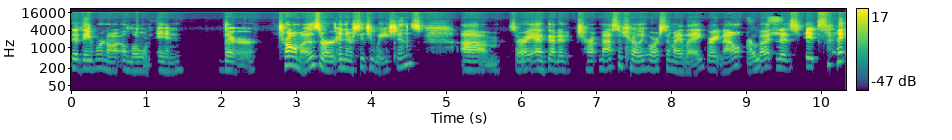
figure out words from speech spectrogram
that they were not alone in their traumas or in their situations. Um, sorry, I've got a tra- massive Charlie horse in my leg right now, Ouch. but and it's it's like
